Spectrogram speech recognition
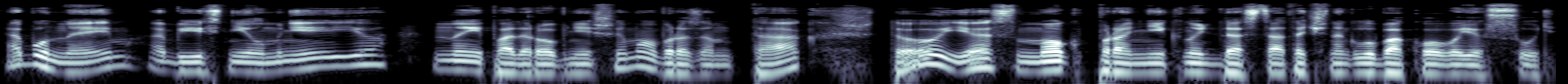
Абу-Нейм объяснил мне ее наиподробнейшим образом так, что я смог проникнуть достаточно глубоко в ее суть.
